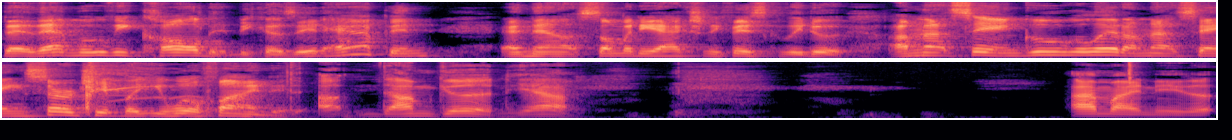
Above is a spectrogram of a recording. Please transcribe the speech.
that that movie called it because it happened, and now somebody actually physically do it. I'm not saying Google it. I'm not saying search it, but you will find it. Uh, I'm good. Yeah. I might need a,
